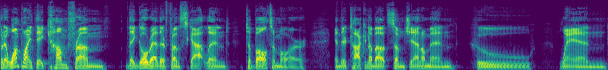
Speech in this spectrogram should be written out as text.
But at one point, they come from, they go rather from Scotland to Baltimore, and they're talking about some gentleman who, when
